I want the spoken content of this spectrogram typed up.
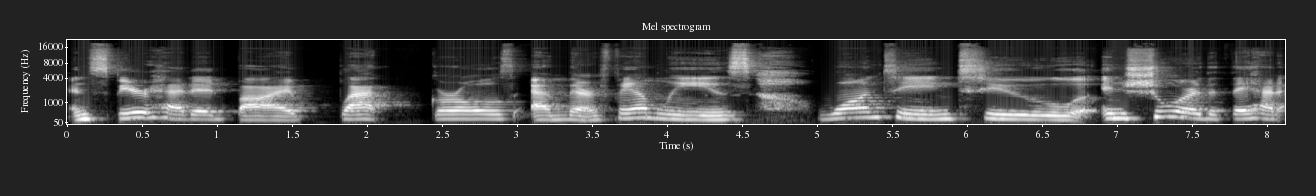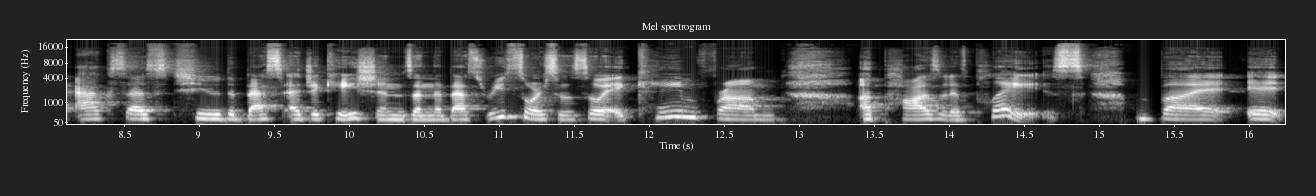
and spearheaded by Black girls and their families wanting to ensure that they had access to the best educations and the best resources. So it came from a positive place, but it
